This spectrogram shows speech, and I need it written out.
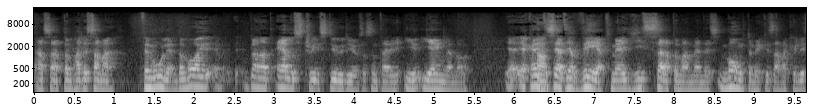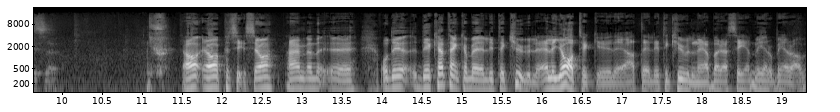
Alltså att de hade samma... Förmodligen. De var ju bland annat Elstree Studios och sånt där i, i England. Och jag, jag kan Ja. inte säga att jag vet, men jag gissar att de använde mångt och mycket samma kulisser. Ja, ja precis. Ja. Nej, men, eh, och det, det kan jag tänka mig är lite kul. Eller jag tycker ju det, att det är lite kul när jag börjar se mer och mer av,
